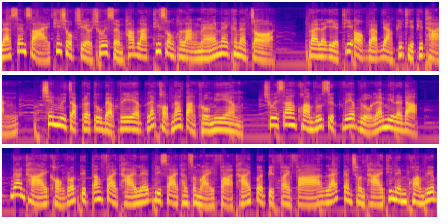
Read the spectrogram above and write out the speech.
และเส้นสายที่โฉบเฉี่ยวช่วยเสริมภาพลักษณ์ที่ทรงพลังแม้ในขณะจอด รายละเอียดที่ออกแบบอย่างพิถีพิถัน เช่นมือจับประตูแบบเรียบและขอบหน้าต่างโครเมียม ช่วยสร้างความรู้สึกเรียบหรูและมีระดับ ด้านท้ายของรถติดตั้งไฟท้ายเลดดีไซน์ทันสมัยฝาท้ายเปิดปิดไฟฟ้า และกันชนท้ายที่เน้นความเรียบ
